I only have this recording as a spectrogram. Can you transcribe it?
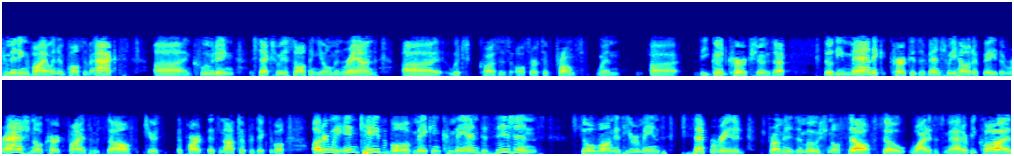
committing violent, impulsive acts uh, including sexually assaulting Yeoman Rand, uh, which causes all sorts of problems when uh, the good Kirk shows up. Though the manic Kirk is eventually held at bay, the rational Kirk finds himself, here's the part that's not so predictable, utterly incapable of making command decisions so long as he remains separated from his emotional self. So why does this matter? Because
